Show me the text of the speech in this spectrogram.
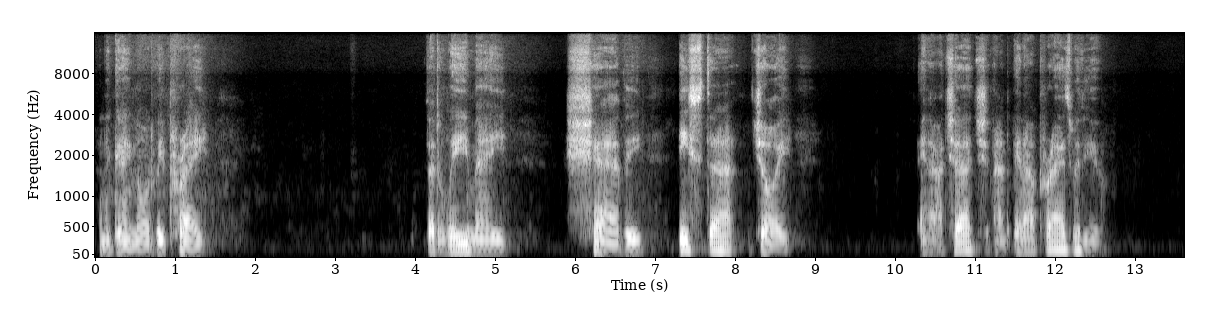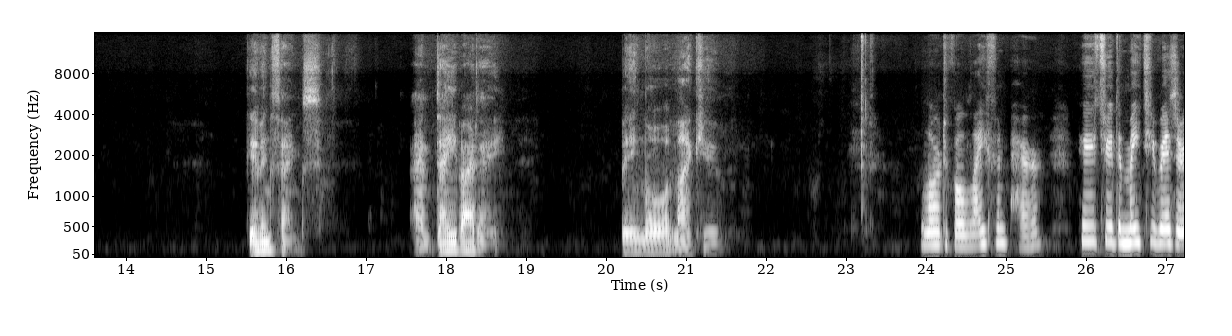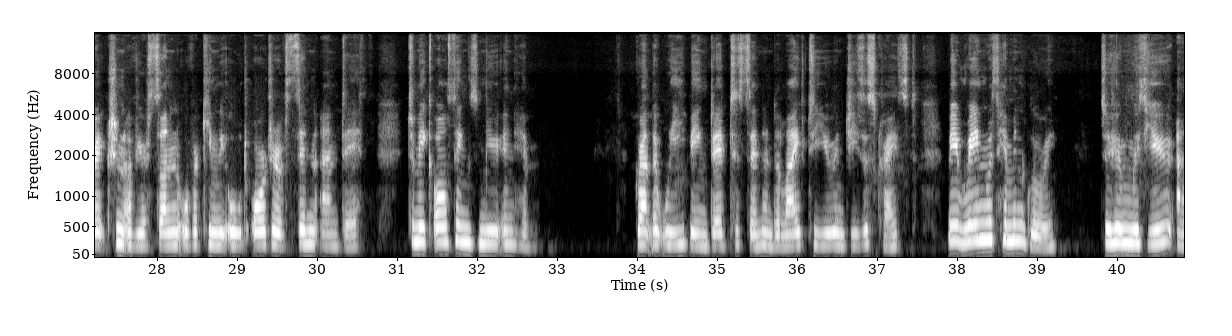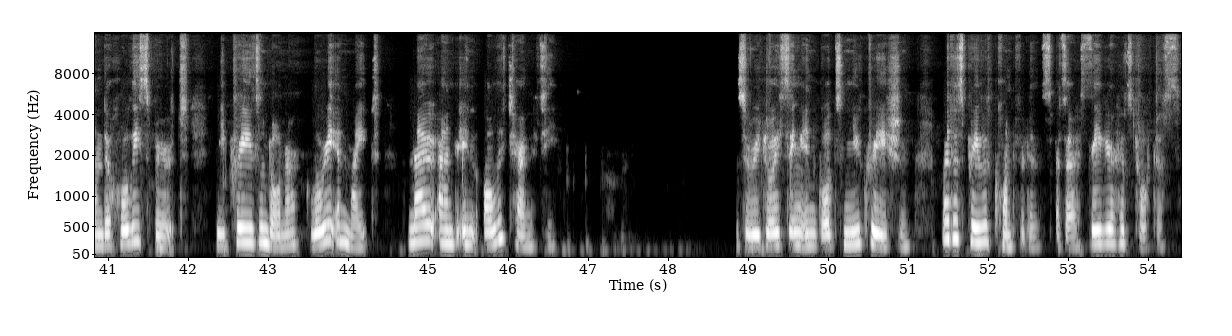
And again, Lord, we pray that we may share the Easter joy in our church and in our prayers with you, giving thanks and day by day being more like you. Lord of all life and power, who through the mighty resurrection of your Son overcame the old order of sin and death, to make all things new in him. Grant that we, being dead to sin and alive to you in Jesus Christ, may reign with him in glory, to whom with you and the Holy Spirit be praise and honour, glory and might, now and in all eternity. So, rejoicing in God's new creation, let us pray with confidence as our Saviour has taught us.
